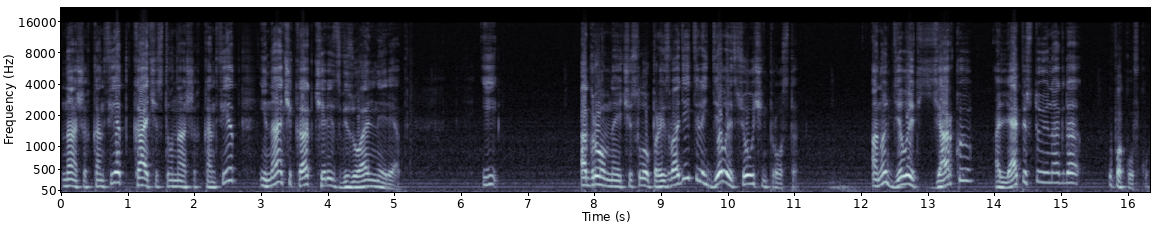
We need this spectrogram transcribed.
наших конфет, качество наших конфет, иначе как через визуальный ряд. И огромное число производителей делает все очень просто – оно делает яркую, оляпистую иногда упаковку.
